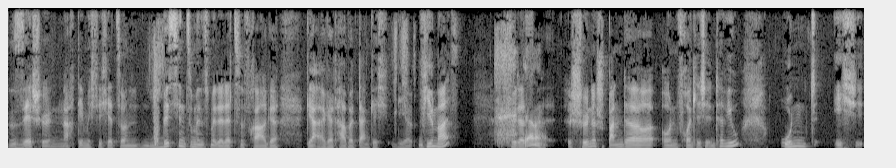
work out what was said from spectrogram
Sehr schön. Nachdem ich dich jetzt so ein bisschen zumindest mit der letzten Frage geärgert habe, danke ich dir vielmals für das Gerne. schöne, spannende und freundliche Interview. Und ich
